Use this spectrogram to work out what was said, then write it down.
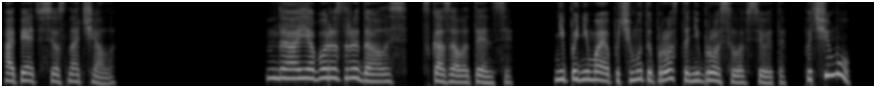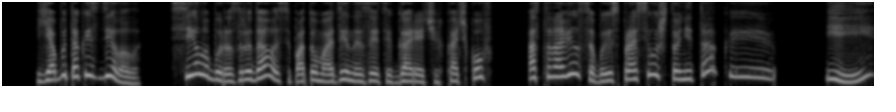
опять все сначала. «Да, я бы разрыдалась», — сказала Тенси. «Не понимаю, почему ты просто не бросила все это. Почему? Я бы так и сделала. Села бы, разрыдалась, а потом один из этих горячих качков остановился бы и спросил, что не так, и... «И?»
